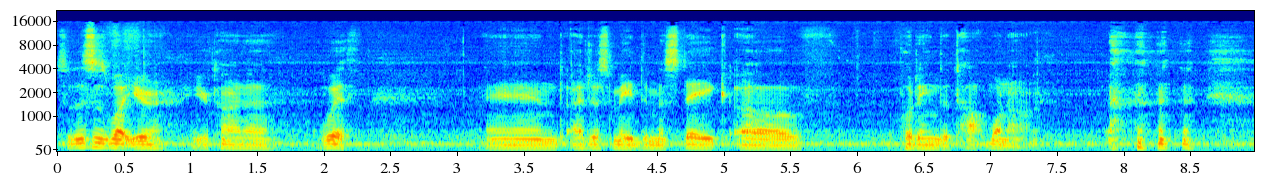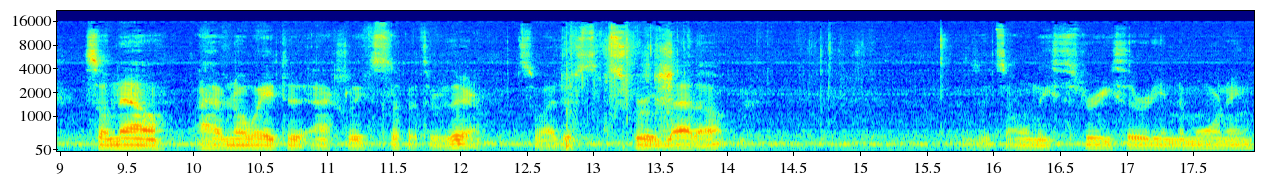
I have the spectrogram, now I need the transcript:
So this is what you're you're kind of with. And I just made the mistake of putting the top one on. so now I have no way to actually slip it through there. So I just screwed that up. It's only 3.30 in the morning.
